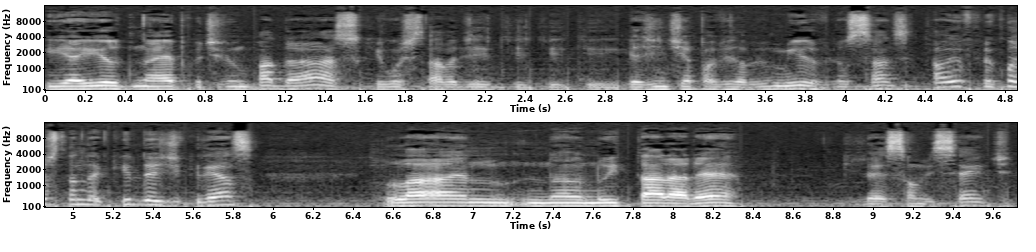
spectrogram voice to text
E aí, eu, na época, eu tive um padrasto que gostava de, de, de, de A gente ia para Vila Belmiro, ver o Santos e tal. Eu fui gostando aqui desde criança, lá no, no Itararé, que já é São Vicente,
